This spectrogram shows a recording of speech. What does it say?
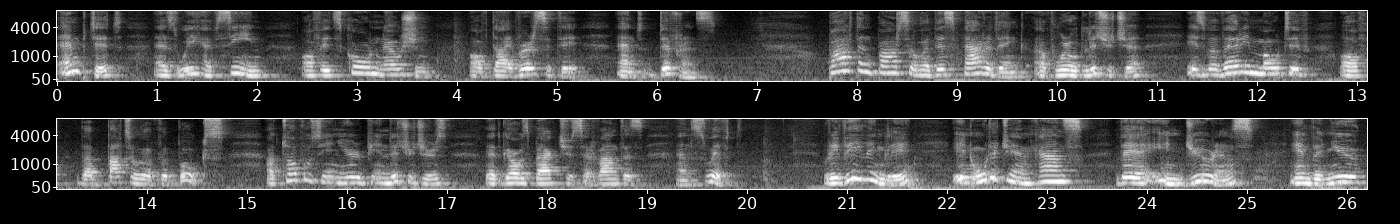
emptied, as we have seen, of its core notion of diversity and difference. Part and parcel of this parodying of world literature is the very motive of the Battle of the Books, a topos in European literatures that goes back to Cervantes and Swift. Revealingly, in order to enhance their endurance in the new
